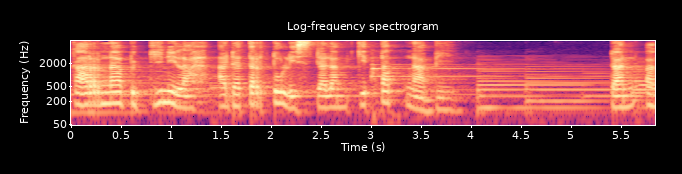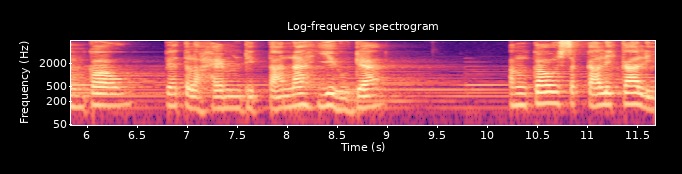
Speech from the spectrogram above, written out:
karena beginilah ada tertulis dalam kitab Nabi, dan engkau Bethlehem di tanah Yehuda, engkau sekali-kali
